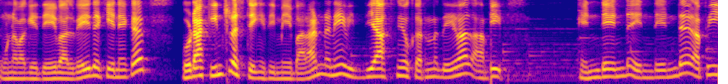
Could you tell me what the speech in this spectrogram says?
උන වගේ දේවල් වෙයිද කියන එක ගොඩක් ඉන්ට්‍රස්ටිං ඉති මේ බලන්නනේ විද්‍යාක්ෂණයෝ කරන දේවල්. අපි එන්ඩෙන්ඩ එන්ඩෙන්ඩ අපි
